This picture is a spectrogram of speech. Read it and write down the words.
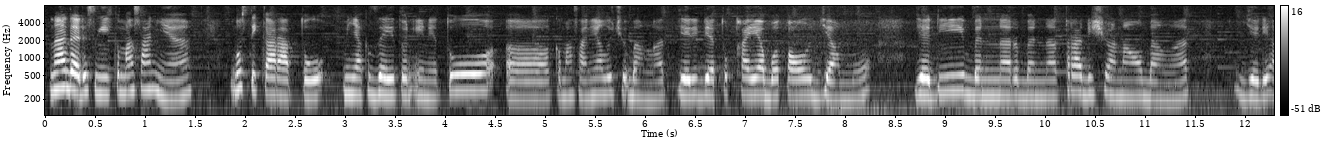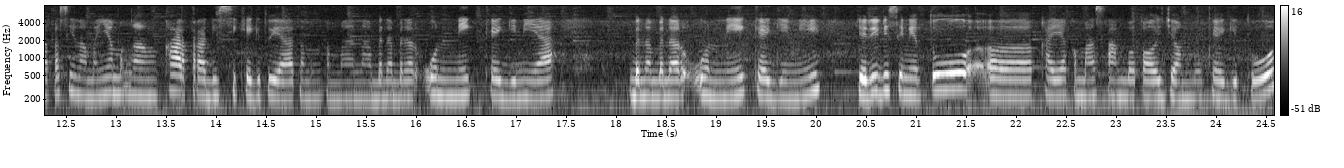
Nah, dari segi kemasannya Mustika Ratu minyak zaitun ini tuh uh, kemasannya lucu banget. Jadi dia tuh kayak botol jamu. Jadi benar-benar tradisional banget. Jadi apa sih namanya mengangkat tradisi kayak gitu ya teman-teman. Nah benar-benar unik kayak gini ya. Benar-benar unik kayak gini. Jadi di sini tuh uh, kayak kemasan botol jamu kayak gitu.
